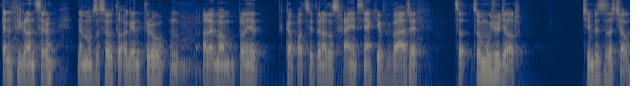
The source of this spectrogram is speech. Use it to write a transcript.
ten freelancer, nemám zase tu agenturu, ale mám úplně kapacitu na to schánět z nějakého vyváře, co, co můžu dělat? Čím bys začal?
